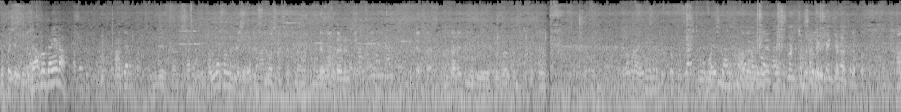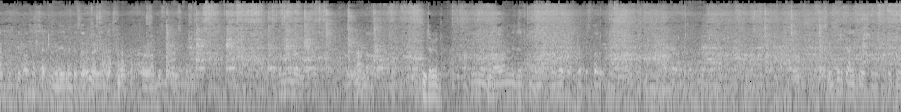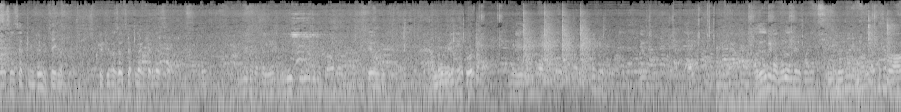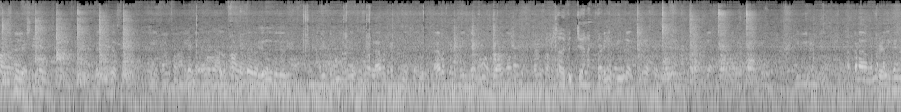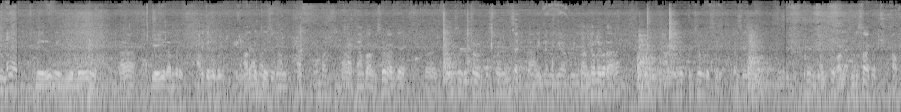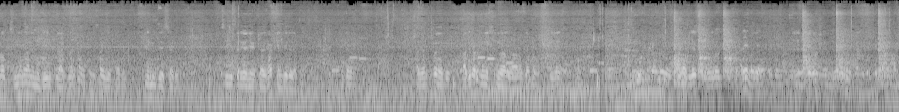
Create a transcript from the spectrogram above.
వన్ థర్డ్ అంటే సార్ వన్ థర్డ్ అయితే మీకు నాకు ఫిఫ్టీ పర్సెంట్ సెటిల్మెంట్ ఏదంటే సరే నేను చెప్తాను వాళ్ళు పంపిస్తే తీసుకున్నాను చెప్పిస్తారు simple calculation fifty percent settle ఉంటే మీరు చేయగలరు. ఫిఫ్టీ పర్సెంట్ సెటిల్ ఎక్కడ చేస్తారు ఏముంటుంది మూడు ఏం ప్రాబ్లం అది వదిలేడు మూడు వదిలేడు పని ఇది ఎందుకు తెలియదు లేబర్ కట్ లేబర్ కట్ తీసాము అప్పుడు వాళ్ళ కోసం ట్రాన్స్ఫర్ చదివించే నాకు అడిగి తీసేస్తాను ఇవి రెండు అక్కడ ఉన్న పదిహేనులో మీరు మీ వీళ్ళు ఏఈలు అందరూ. ఆడికెందుకు ఆడికి వచ్చేసి క్యాంప్ ఆఫీసర్ అంటే అందరినీ కూడా ఆడికి పిలిచినప్పుడు వస్తుంది ఇప్పుడు వాడు పిలిసాక అప్పుడు చిన్నగా నేను జైలుకి లేకపోతే అది పిలిసాక చెప్పాడు నేను చేశాడు? సిగి సరిగా చేయట్లేదు కాబట్టి నేను చేయలేదు. అంటే అది ఎంత అది కూడా మీరు ఇస్తున్నారు కావాలి చెప్పండి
